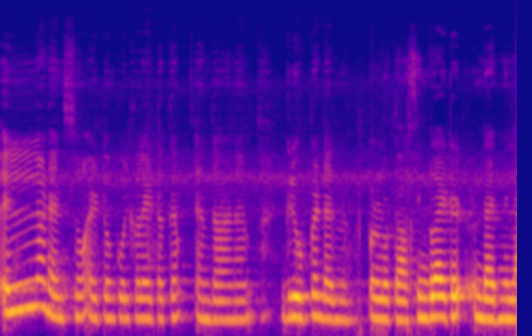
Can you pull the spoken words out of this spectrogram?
എല്ലാ ഡാൻസും ആയിട്ടും കോൽക്കളിയായിട്ടൊക്കെ എന്താണ് ഗ്രൂപ്പ് ഉണ്ടായിരുന്നു ഉള്ളൂ കേട്ടോ സിംഗിളായിട്ട് ഉണ്ടായിരുന്നില്ല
